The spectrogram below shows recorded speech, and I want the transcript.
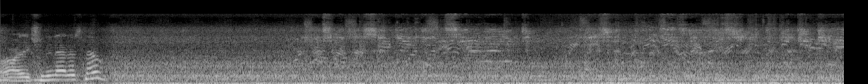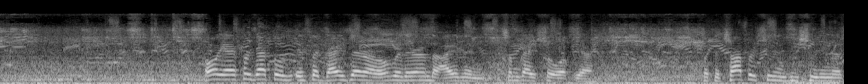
Oh, are they shooting at us now? Oh yeah, I forgot those. It's the guys that are over there on the island. Some guys show up, yeah. But the chopper shouldn't be shooting us.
